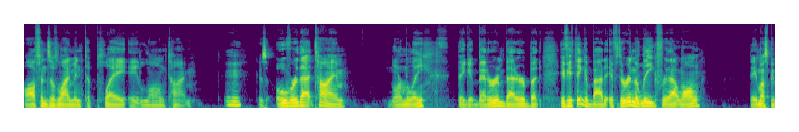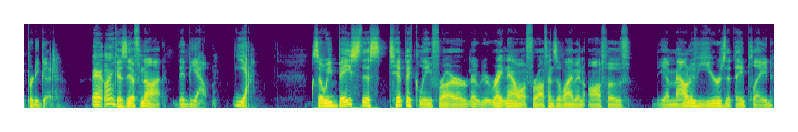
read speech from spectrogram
offensive linemen to play a long time. Because over that time, normally they get better and better. But if you think about it, if they're in the league for that long, they must be pretty good. Apparently. Because if not, they'd be out. Yeah. So we base this typically for our right now for offensive linemen off of the amount of years that they played,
